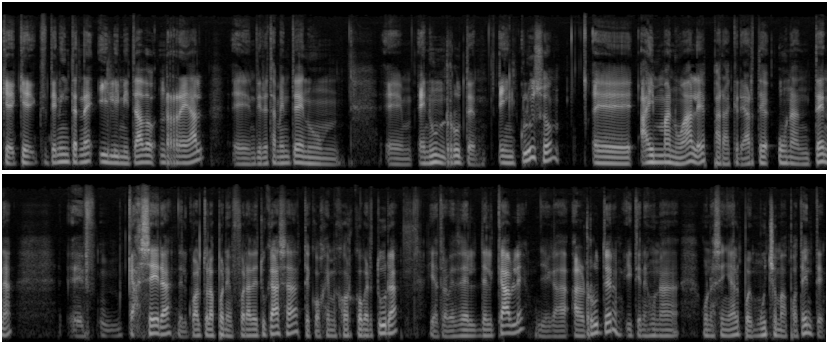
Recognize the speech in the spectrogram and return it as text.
que, que, tiene Internet ilimitado real eh, directamente en un, en un router. E incluso eh, hay manuales para crearte una antena eh, casera, del cual tú la pones fuera de tu casa, te coge mejor cobertura y a través del, cable llega al router y tienes una, señal pues mucho más potente.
